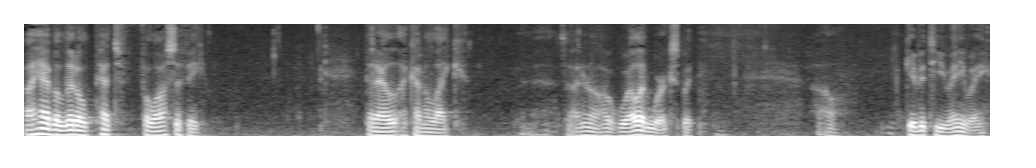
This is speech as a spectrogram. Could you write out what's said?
I have a little pet philosophy that I, I kind of like. So I don't know how well it works, but I'll give it to you anyway.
